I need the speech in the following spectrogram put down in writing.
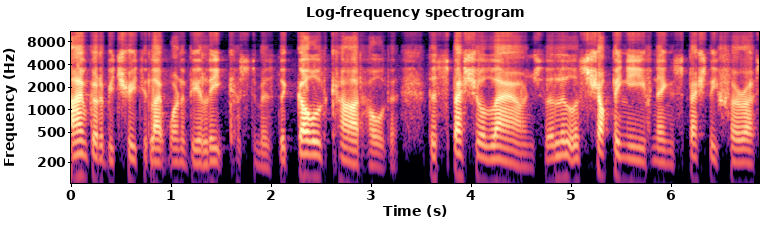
I've got to be treated like one of the elite customers, the gold card holder, the special lounge, the little shopping evening, especially for us,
